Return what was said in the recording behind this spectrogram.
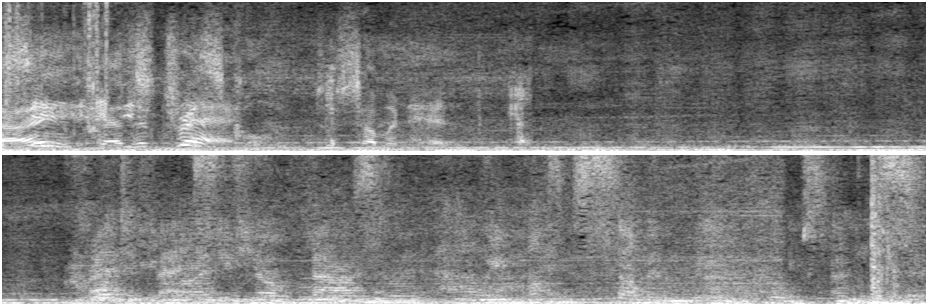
I send a distress call to summon help. We must summon reinforcements.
